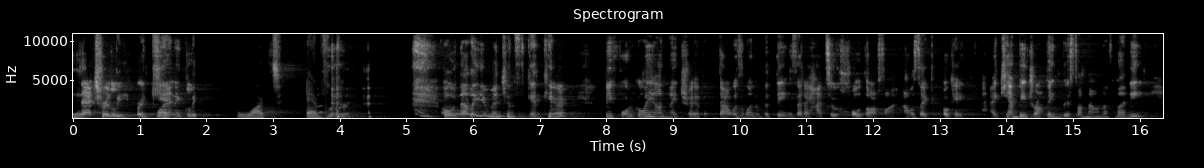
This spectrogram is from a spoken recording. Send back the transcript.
Naturally, organically. Whatever. Oh, now that you mentioned skincare, before going on my trip, that was one of the things that I had to hold off on. I was like, okay, I can't be dropping this amount of money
